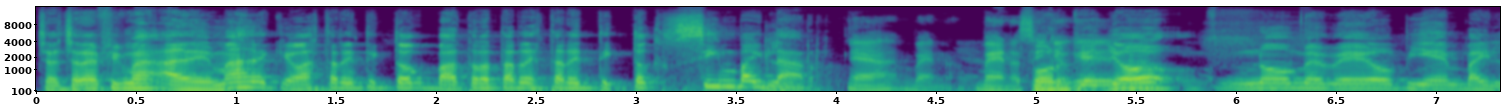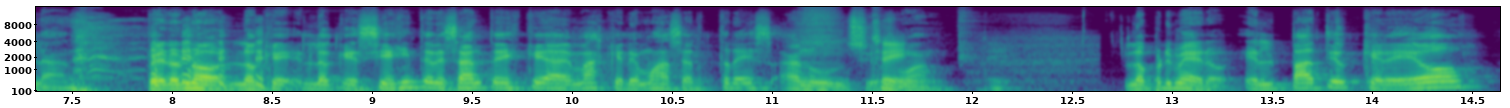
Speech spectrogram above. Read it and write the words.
Chachara de Fima, además de que va a estar en TikTok, va a tratar de estar en TikTok sin bailar. Ya, bueno, bueno, sí, Porque que- yo no me veo bien bailando. Pero no, lo que, lo que sí es interesante es que además queremos hacer tres anuncios, Sí. Juan. Lo primero, el patio creó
